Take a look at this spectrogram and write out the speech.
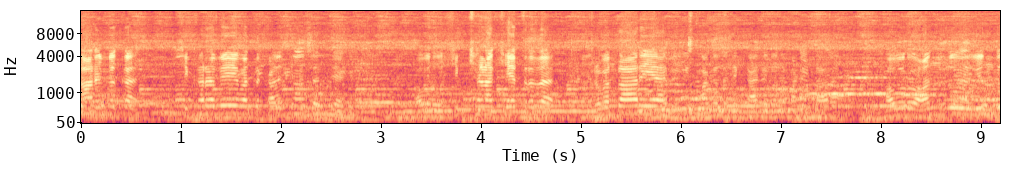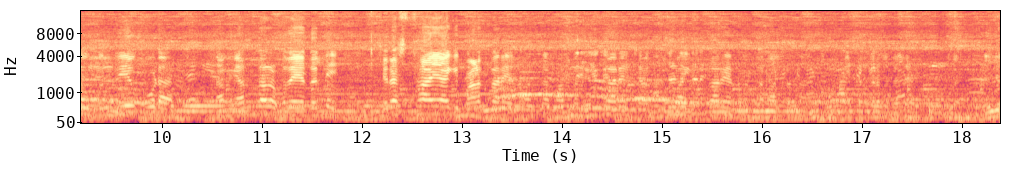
ಧಾರ್ಮಿಕ ಶಿಖರವೇ ಇವತ್ತು ಕಳಿಸಿದ ಸತ್ಯಾಗಿದೆ ಅವರು ಶಿಕ್ಷಣ ಕ್ಷೇತ್ರದ ಧ್ರುವತಾರೆಯಾಗಿ ಈ ಭಾಗದಲ್ಲಿ ಕಾರ್ಯವನ್ನು ಮಾಡಿದ್ದಾರೆ. ಅವರು ಅಂದು ಇಂದು ಮುಂದೆಯೂ ಕೂಡ ನಮ್ಮೆಲ್ಲರ ಹೃದಯದಲ್ಲಿ ಚಿರಸ್ಥಾಯಿಯಾಗಿ ಬಾಳ್ತಾರೆ ಅನ್ನುವಂಥ ಮಾತನ್ನು ಇರ್ತಾರೆ ಶಾಶ್ವತವಾಗಿರ್ತಾರೆ ಅನ್ನುವಂಥ ಮಾತನ್ನು ಈ ಸಂದರ್ಭದಲ್ಲಿ. ಈಗ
